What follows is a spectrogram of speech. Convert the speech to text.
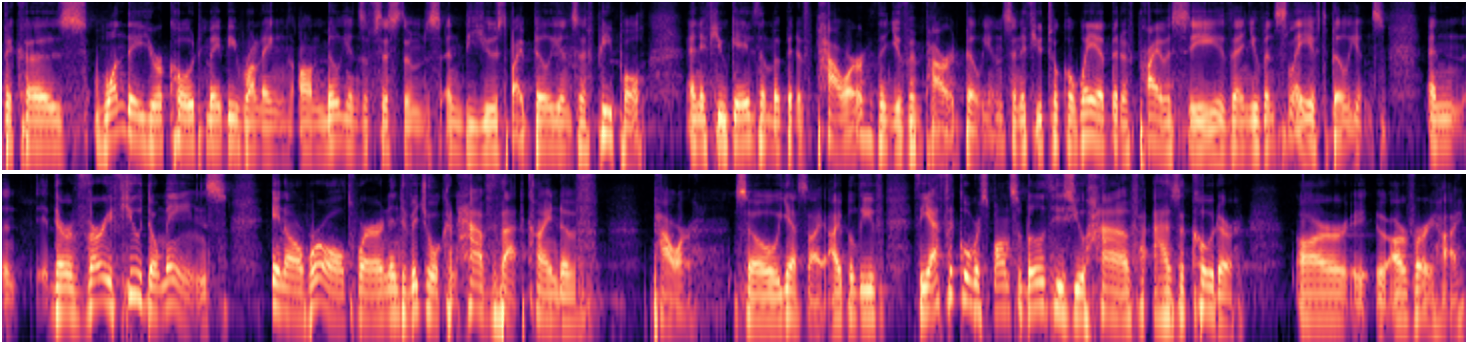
because one day your code may be running on millions of systems and be used by billions of people. And if you gave them a bit of power, then you've empowered billions. And if you took away a bit of privacy, then you've enslaved billions. And there are very few domains in our world where an individual can have that kind of power. So yes, I, I believe the ethical responsibilities you have as a coder are, are very high.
